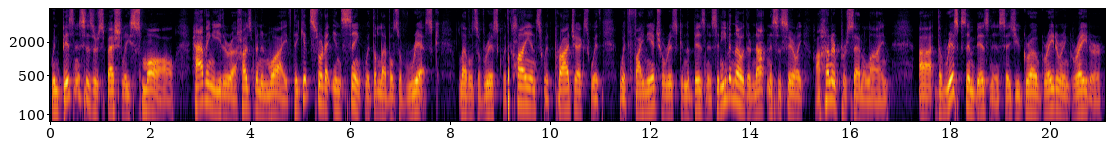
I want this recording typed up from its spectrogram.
when businesses are especially small, having either a husband and wife, they get sort of in sync with the levels of risk levels of risk with clients, with projects, with, with financial risk in the business. And even though they're not necessarily 100% aligned, uh, the risks in business, as you grow greater and greater,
